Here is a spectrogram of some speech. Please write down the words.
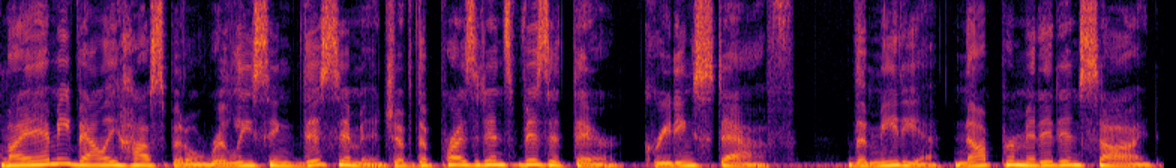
Miami Valley Hospital releasing this image of the president's visit there, greeting staff the media not permitted inside.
